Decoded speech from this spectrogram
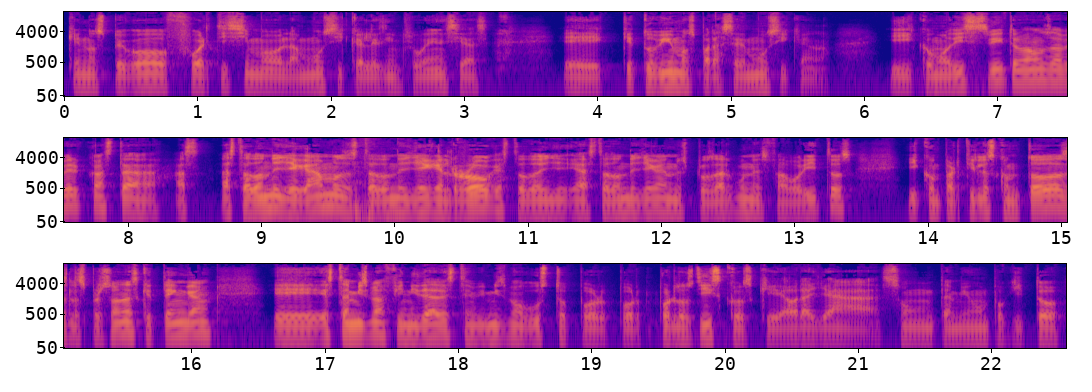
que nos pegó fuertísimo la música, las influencias eh, que tuvimos para hacer música, ¿no? Y como dices, Víctor, vamos a ver hasta, has- hasta dónde llegamos, hasta dónde llega el rock, hasta dónde, hasta dónde llegan nuestros álbumes favoritos y compartirlos con todas las personas que tengan eh, esta misma afinidad, este mismo gusto por, por, por los discos, que ahora ya son también un poquito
